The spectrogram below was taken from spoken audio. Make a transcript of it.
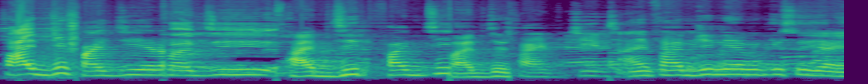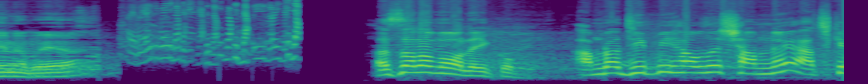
ফাইভ জি ফাইভ জি এর five G five G five G five G five G আমি ফাইভ নিয়ে আমি কিছু জানি না ভাইয়া। আসসালামু আলাইকুম। আমরা জিপি হাউসের সামনে আজকে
